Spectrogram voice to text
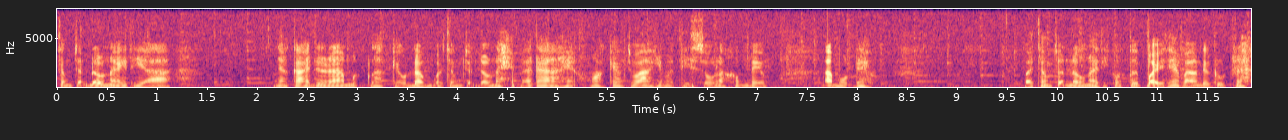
Trong trận đấu này thì à, nhà cái đưa ra mức là kèo đồng ở trong trận đấu này và đã hẹn hòa kèo châu Á khi mà tỷ số là không đều à một đều và trong trận đấu này thì có tới 7 thẻ vàng được rút ra.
